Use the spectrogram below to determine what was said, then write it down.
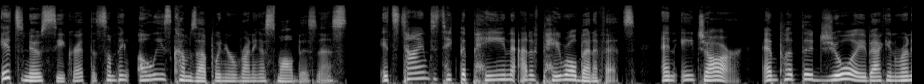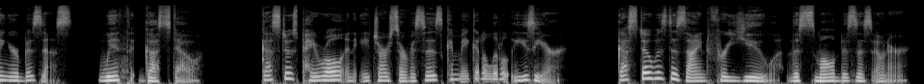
It's no secret that something always comes up when you're running a small business. It's time to take the pain out of payroll benefits and HR and put the joy back in running your business with Gusto. Gusto's payroll and HR services can make it a little easier. Gusto was designed for you, the small business owner.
